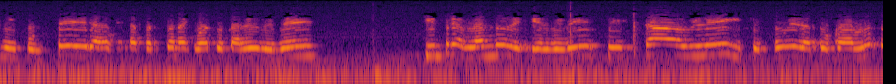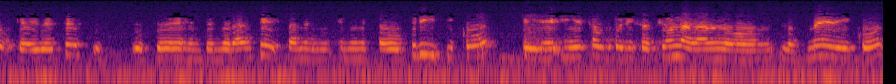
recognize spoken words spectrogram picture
ni pulseras, esa persona que va a tocar el bebé, siempre hablando de que el bebé esté estable y que pueda tocarlo, porque hay veces ustedes entenderán que están en, un estado crítico eh, y esa autorización la dan los, médicos.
